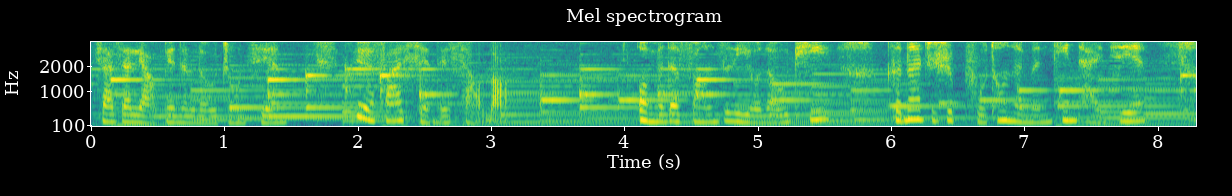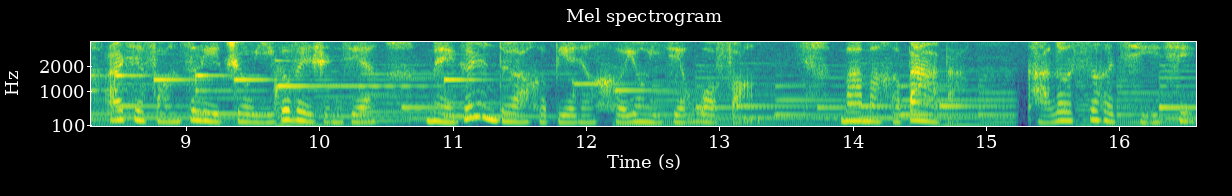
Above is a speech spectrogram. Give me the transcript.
夹在两边的楼中间，越发显得小了。我们的房子里有楼梯，可那只是普通的门厅台阶，而且房子里只有一个卫生间，每个人都要和别人合用一间卧房。妈妈和爸爸，卡洛斯和琪琪，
